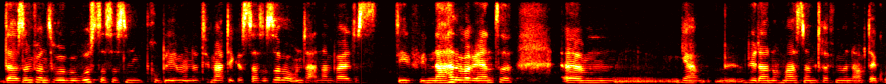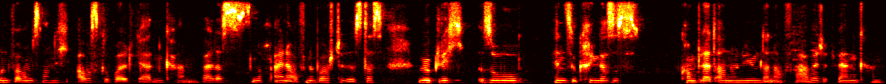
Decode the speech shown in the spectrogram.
da sind wir uns wohl bewusst, dass das ein Problem und eine Thematik ist. Das ist aber unter anderem, weil das die finale Variante, ähm, ja, wir da noch Maßnahmen treffen würden, auch der Grund, warum es noch nicht ausgerollt werden kann, weil das noch eine offene Baustelle ist, das wirklich so hinzukriegen, dass es komplett anonym dann auch verarbeitet werden kann.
